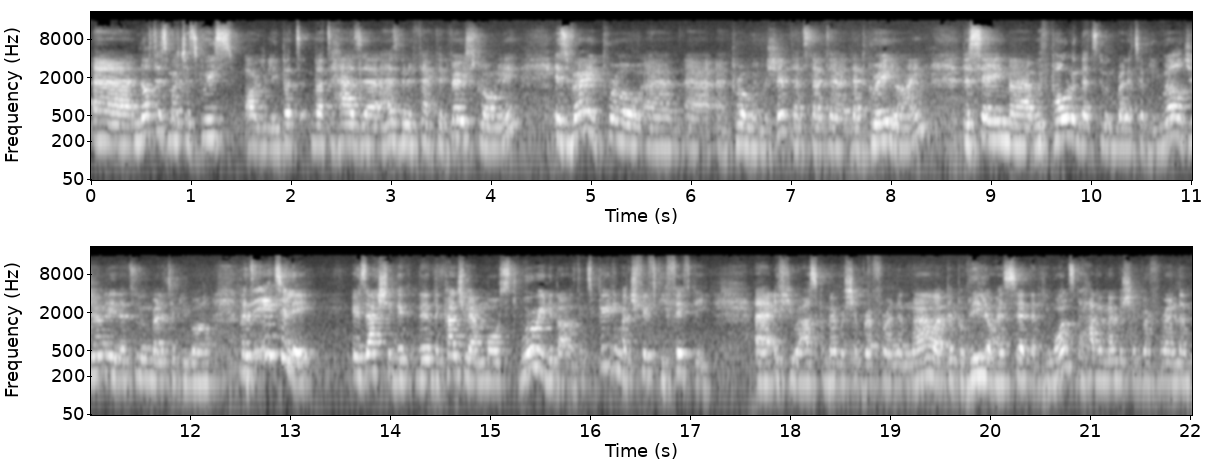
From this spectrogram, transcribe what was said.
uh, not as much as Greece, arguably, but, but has, uh, has been affected very strongly. Is very pro, uh, uh pro membership, that's that, uh, that grey line. The same uh, with Poland, that's doing relatively well, Germany, that's doing relatively well. But Italy, is actually the, the, the, country I'm most worried about. It's pretty much 50-50 uh, if you ask a membership referendum now. Uh, Beppe Grillo has said that he wants to have a membership referendum.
